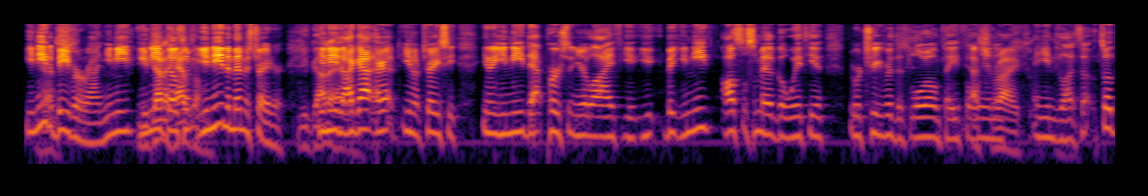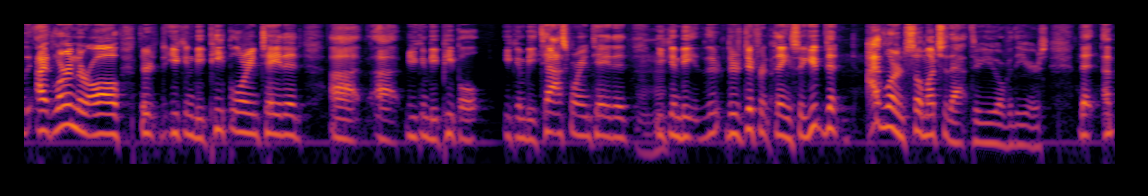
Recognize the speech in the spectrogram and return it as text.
You need a beaver around. You need you, You need those. You need an administrator. You You, need. I got I got you know Tracy. You know you need that person in your life. You, you but you need also somebody to go with you. The retriever that's loyal and faithful. That's you know, right. And you need like so. So I learned they're all. There you can be people orientated. Uh, uh, you can be people you can be task orientated Mm-hmm. you can be there, there's different things so you've been, i've learned so much of that through you over the years that um,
